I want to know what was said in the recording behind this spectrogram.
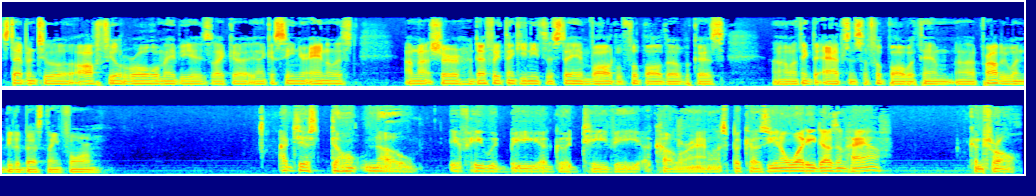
step into an off field role, maybe as like a like a senior analyst? I'm not sure. I definitely think he needs to stay involved with football though, because um, I think the absence of football with him uh, probably wouldn't be the best thing for him. I just don't know if he would be a good TV, a color analyst, because you know what he doesn't have? Control.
